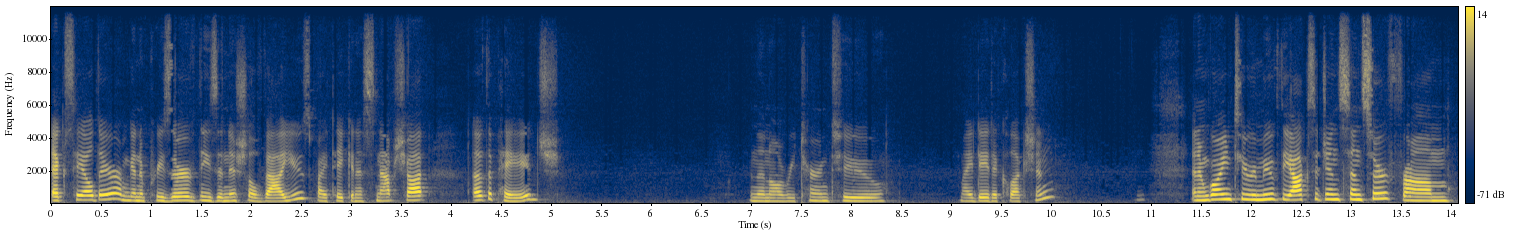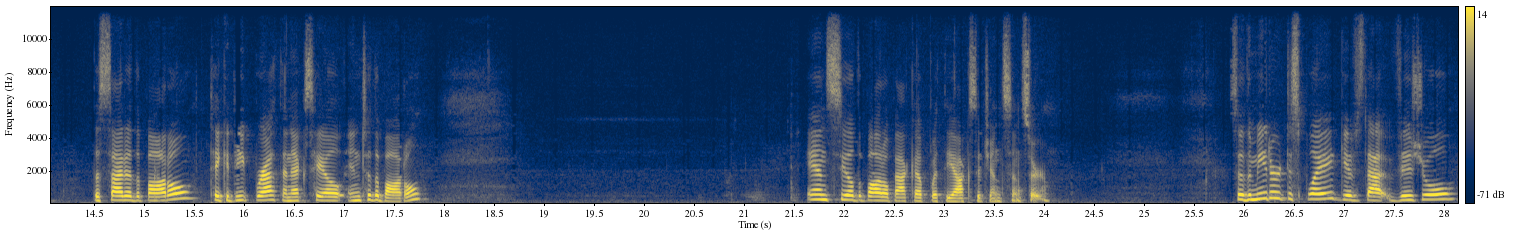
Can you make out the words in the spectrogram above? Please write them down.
exhaled air. I'm going to preserve these initial values by taking a snapshot of the page. And then I'll return to my data collection. And I'm going to remove the oxygen sensor from the side of the bottle, take a deep breath and exhale into the bottle. and seal the bottle back up with the oxygen sensor. So the meter display gives that visual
